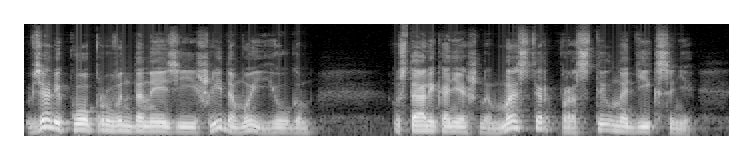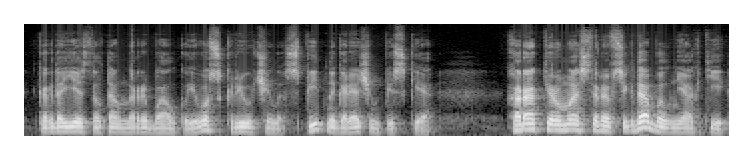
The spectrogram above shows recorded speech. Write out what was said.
взяли копру в Индонезии и шли домой югом. Устали, конечно, мастер простыл на Диксоне, когда ездил там на рыбалку, его скрючило, спит на горячем песке. Характер у мастера всегда был не ахти,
